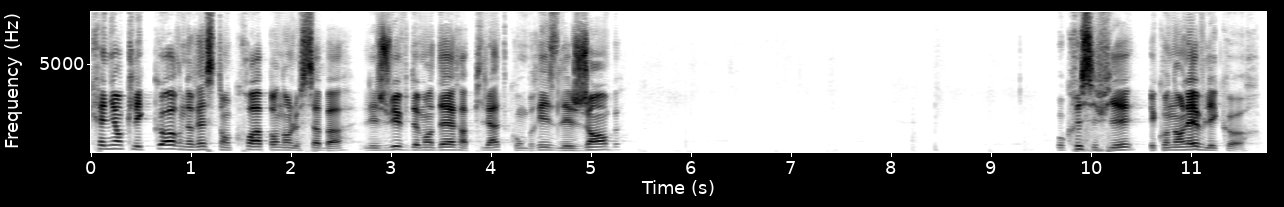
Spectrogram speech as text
Craignant que les corps ne restent en croix pendant le sabbat, les Juifs demandèrent à Pilate qu'on brise les jambes au crucifié et qu'on enlève les corps.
